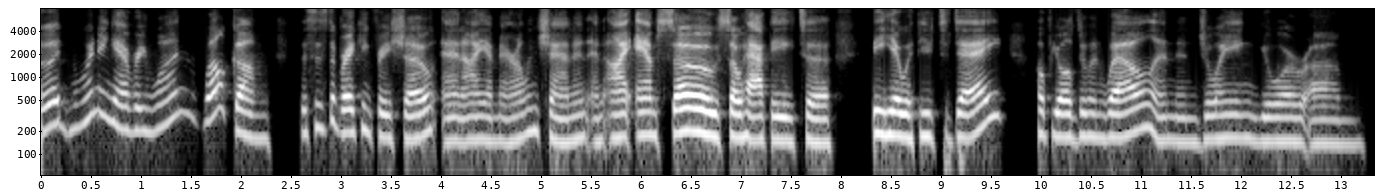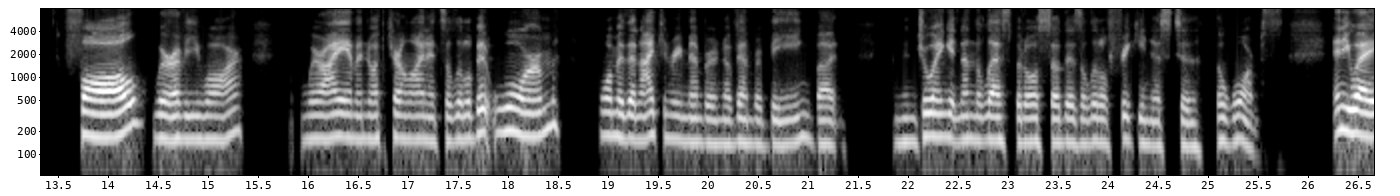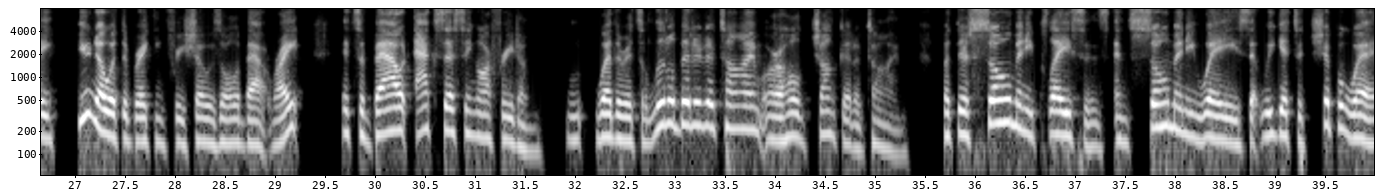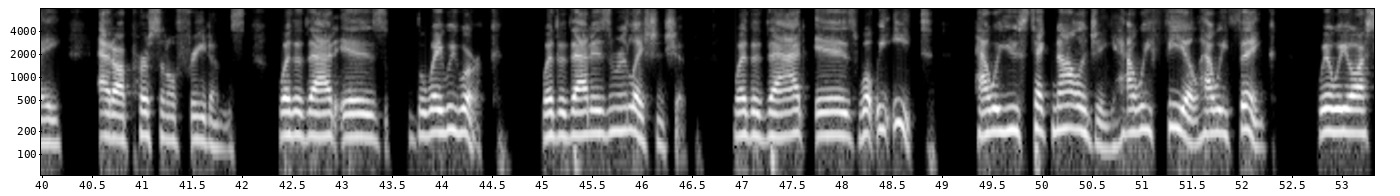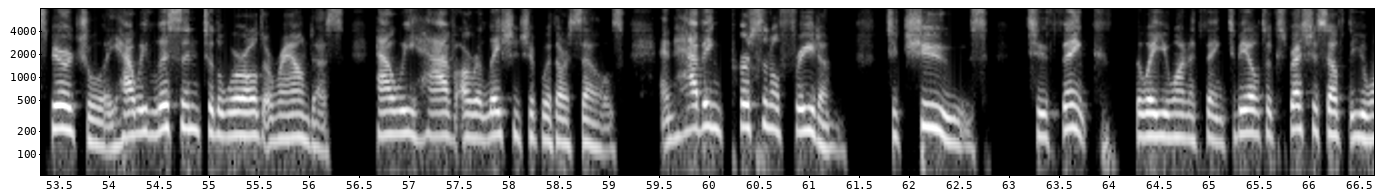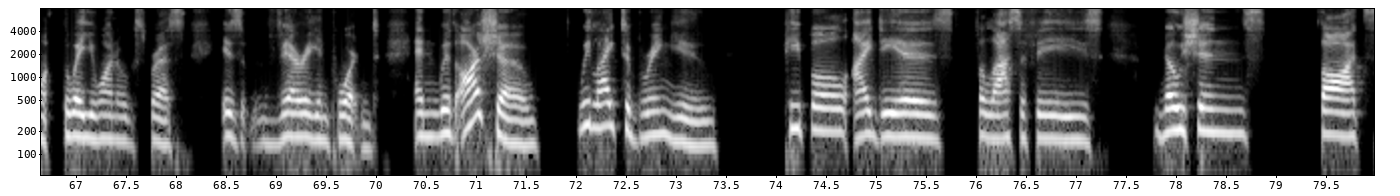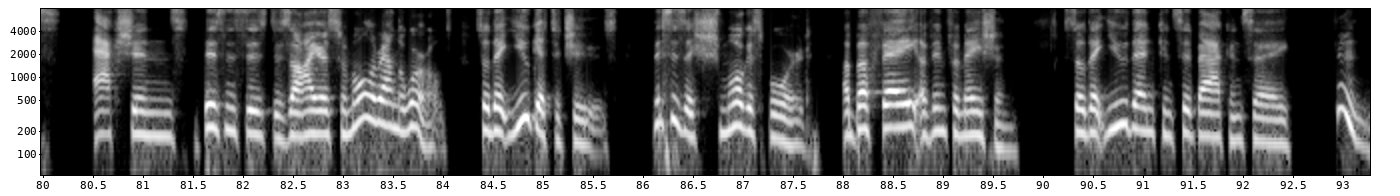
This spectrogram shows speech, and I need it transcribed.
Good morning, everyone. Welcome. This is the Breaking Free Show, and I am Marilyn Shannon, and I am so, so happy to be here with you today. Hope you're all doing well and enjoying your um, fall wherever you are. Where I am in North Carolina, it's a little bit warm, warmer than I can remember November being, but I'm enjoying it nonetheless. But also, there's a little freakiness to the warmth. Anyway, you know what the Breaking Free Show is all about, right? It's about accessing our freedom, whether it's a little bit at a time or a whole chunk at a time. But there's so many places and so many ways that we get to chip away at our personal freedoms, whether that is the way we work, whether that is in relationship, whether that is what we eat, how we use technology, how we feel, how we think, where we are spiritually, how we listen to the world around us, how we have a relationship with ourselves, and having personal freedom to choose to think the way you want to think, to be able to express yourself the, you want, the way you want to express is very important. And with our show, we like to bring you people, ideas, philosophies, notions, thoughts, actions, businesses, desires from all around the world so that you get to choose. This is a smorgasbord, a buffet of information so that you then can sit back and say, hmm,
